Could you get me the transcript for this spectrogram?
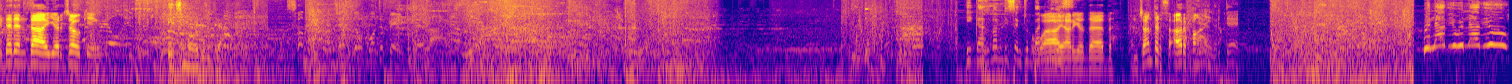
He didn't die, you're joking. It's more than time. Some people just don't want to pay with their lives. He does not listen to bad Why are you dead? Enchanters are fine. We love you, we love you.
